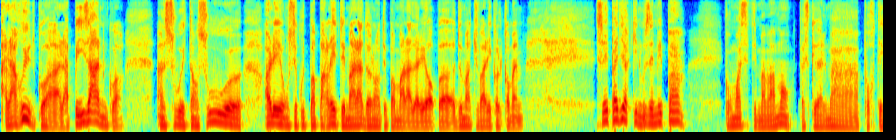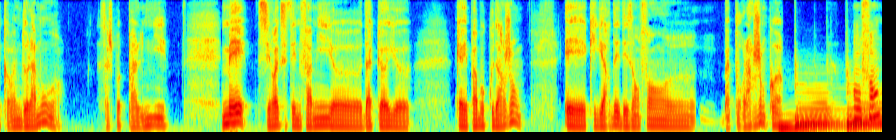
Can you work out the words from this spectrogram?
à la rude, quoi, à la paysanne, quoi. Un sou est un sou, euh, allez, on s'écoute pas parler, t'es malade, non, t'es pas malade, allez, hop, euh, demain tu vas à l'école quand même. Ça veut pas dire qu'ils nous aimaient pas. Pour moi, c'était ma maman, parce qu'elle m'a apporté quand même de l'amour. Ça, je peux pas le nier. Mais c'est vrai que c'était une famille euh, d'accueil euh, qui avait pas beaucoup d'argent et qui gardait des enfants euh, bah, pour l'argent, quoi. Enfant,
